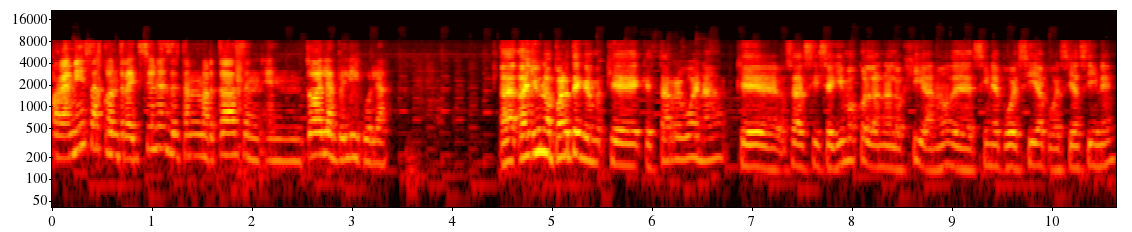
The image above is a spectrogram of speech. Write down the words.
para mí esas contradicciones están marcadas en, toda la película. Ah, hay una parte que, está re buena, que, o sea, si seguimos con la analogía, ¿no? De cine-poesía, poesía-cine,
